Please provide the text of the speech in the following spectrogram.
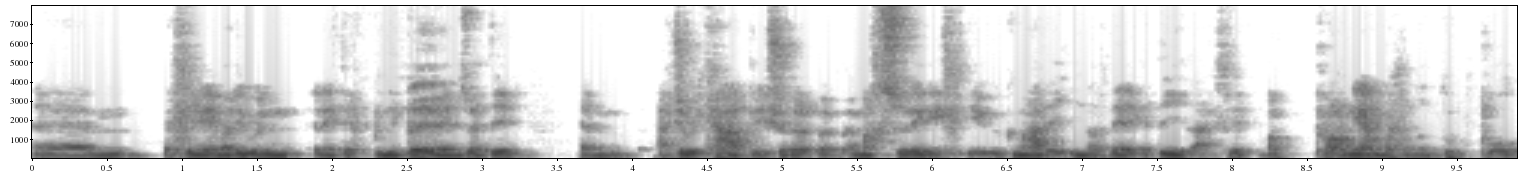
Um, felly mae rhywun yn edrych Billy Burns wedyn, um, a Joey Cabri, siwr y, y, y maswr eraill i'w gymharu 11 a 12. Felly mae bron iawn felly yn dwbl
